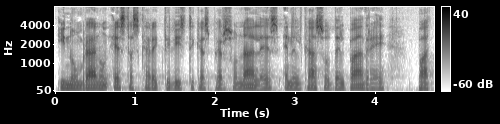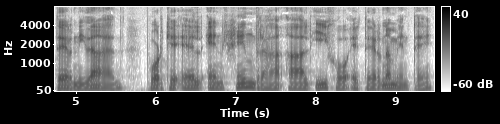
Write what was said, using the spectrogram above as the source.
Y nombraron estas características personales, en el caso del Padre, paternidad, porque Él engendra al Hijo eternamente,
